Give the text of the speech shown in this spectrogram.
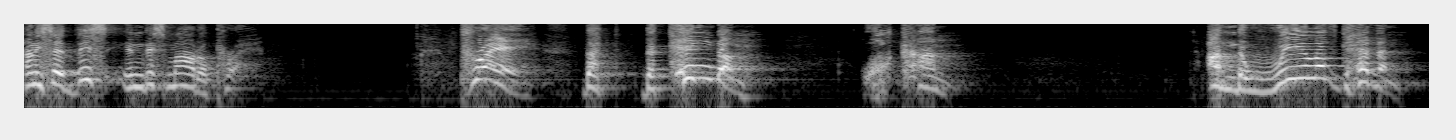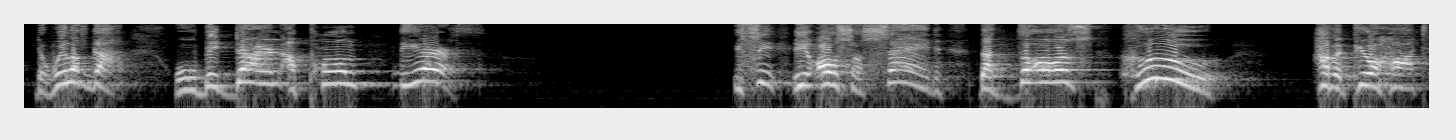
and he said this in this model pray. Pray that the kingdom will come and the will of heaven, the will of God, will be done upon the earth. You see, he also said that those who have a pure heart,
